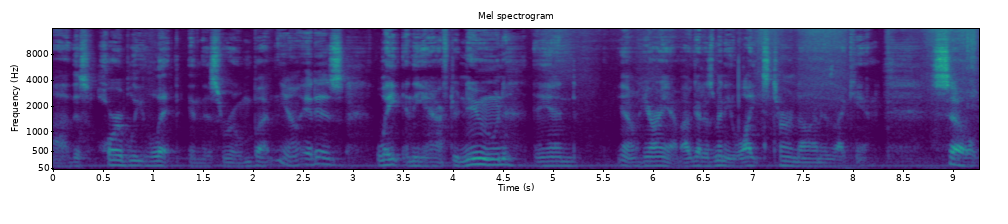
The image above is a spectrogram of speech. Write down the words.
Uh, this horribly lit in this room, but you know it is late in the afternoon, and you know here I am. I've got as many lights turned on as I can. So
